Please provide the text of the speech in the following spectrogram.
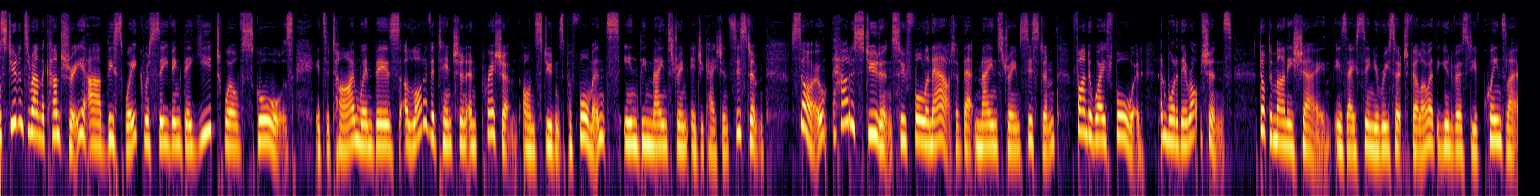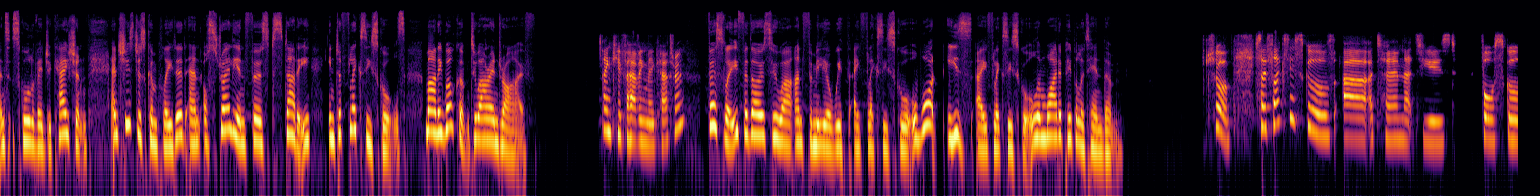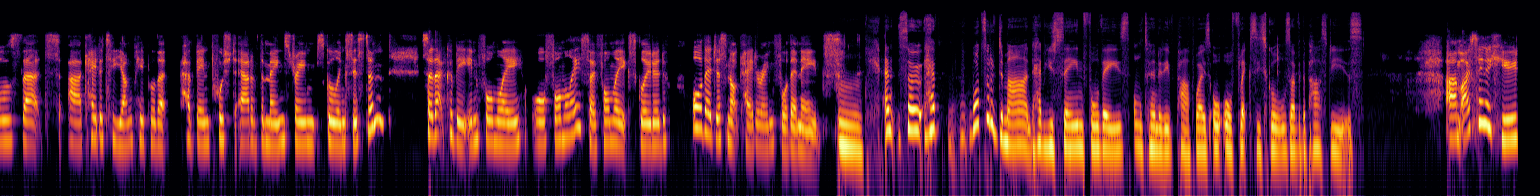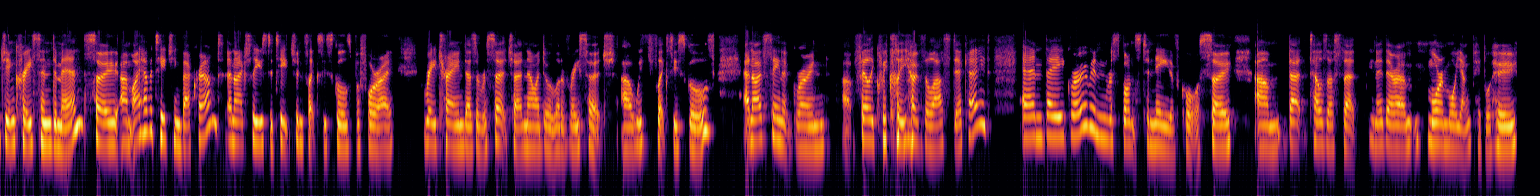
Well, students around the country are this week receiving their Year 12 scores. It's a time when there's a lot of attention and pressure on students' performance in the mainstream education system. So, how do students who've fallen out of that mainstream system find a way forward, and what are their options? Dr. Marnee Shay is a senior research fellow at the University of Queensland's School of Education, and she's just completed an Australian first study into flexi schools. Marnee, welcome to RN Drive. Thank you for having me, Catherine. Firstly, for those who are unfamiliar with a flexi school, what is a flexi school and why do people attend them? Sure. So, flexi schools are a term that's used for schools that uh, cater to young people that have been pushed out of the mainstream schooling system. So that could be informally or formally, so formally excluded or they're just not catering for their needs. Mm. And so, have what sort of demand have you seen for these alternative pathways or, or flexi schools over the past years? Um, I've seen a huge increase in demand. So um, I have a teaching background, and I actually used to teach in flexi schools before I retrained as a researcher. Now I do a lot of research uh, with flexi schools, and I've seen it grown uh, fairly quickly over the last decade, and they grow in response to need, of course. So um, that tells us that you know there are more and more young people who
